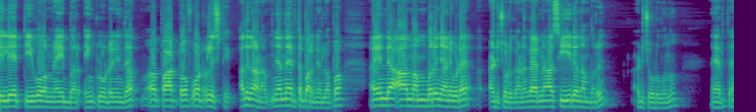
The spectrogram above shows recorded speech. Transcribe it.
relative or neighbour included in the part of voter list അത് കാണാം. ഞാൻ നേരത്തെ പറഞ്ഞല്ലോ. അപ്പോൾ അതിന്റെ ആ നമ്പർ ഞാനിവിടെ അടിച്ചു കൊടുക്കുകയാണ്. കാരണം ആ സീരിയൽ നമ്പർ അടിച്ചു കൊടുക്കുന്നു നേരത്തെ.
